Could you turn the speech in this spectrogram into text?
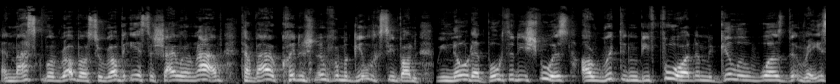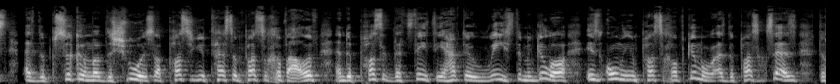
And Maskala Rava, so Rava asked the Shaila and Rav, We know that both of these Shvuas are written before the Megillah was erased, as the psukim of the Shvuas are Pasuk Yotes and Pasuk of Aleph, and the Pasuk that states you have to erase the Megillah is only in Pasuk of Gimel, as the Pasuk says, the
